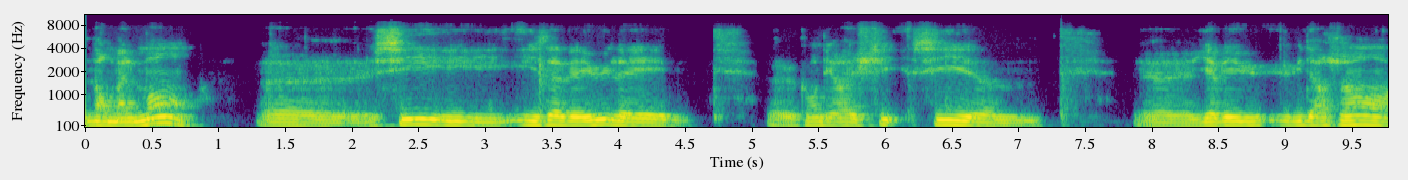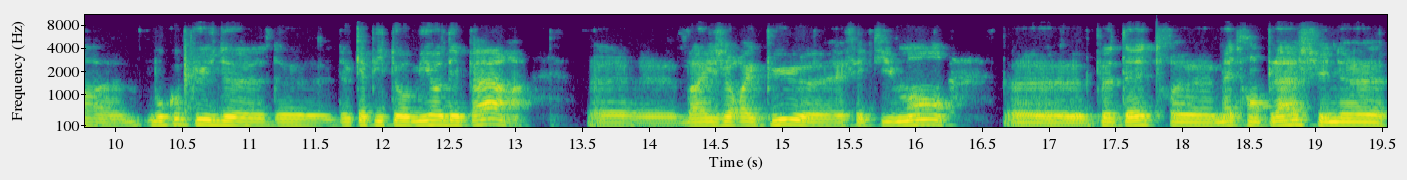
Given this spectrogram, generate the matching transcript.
normalement, si ils avaient eu les, comment dirais-je, si, il y avait eu, d'argent, beaucoup plus de, capitaux mis au départ, bah, ils auraient pu effectivement euh, peut-être euh, mettre en place une,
